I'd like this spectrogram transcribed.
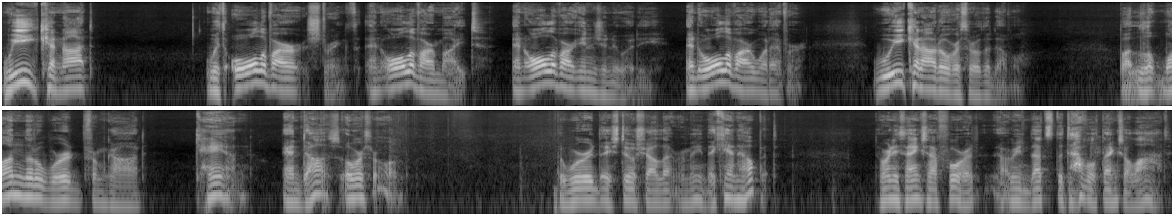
We cannot, with all of our strength and all of our might and all of our ingenuity and all of our whatever, we cannot overthrow the devil. But one little word from God can and does overthrow him. The word they still shall let remain. They can't help it. Nor any thanks have for it. I mean, that's the devil. Thanks a lot.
